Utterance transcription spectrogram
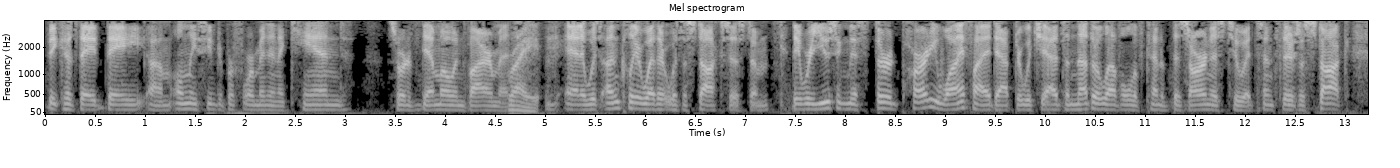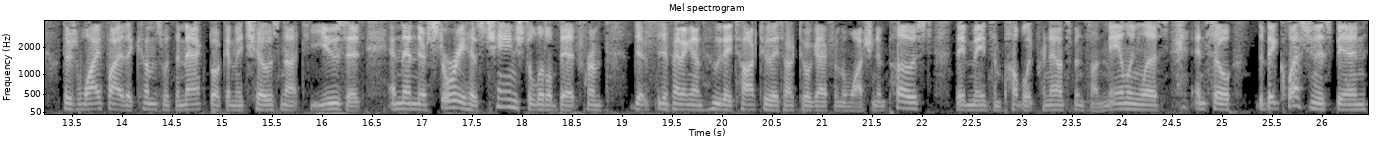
because they they um, only seem to perform it in a canned sort of demo environment. Right. And it was unclear whether it was a stock system. They were using this third party Wi-Fi adapter, which adds another level of kind of bizarreness to it since there's a stock, there's Wi-Fi that comes with the MacBook and they chose not to use it. And then their story has changed a little bit from, de- depending on who they talk to. They talked to a guy from the Washington Post. They've made some public pronouncements on mailing lists. And so the big question has been,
